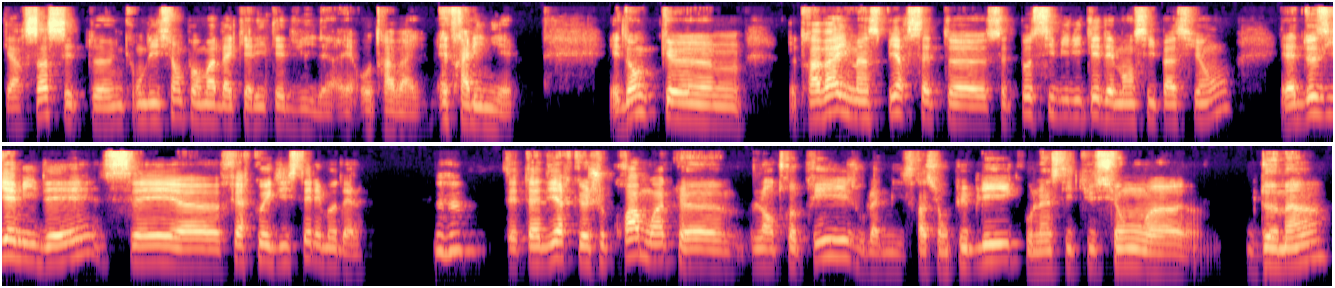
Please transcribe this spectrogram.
Car ça, c'est une condition pour moi de la qualité de vie derrière au travail, être aligné. Et donc, le travail m'inspire cette, cette possibilité d'émancipation. Et la deuxième idée, c'est faire coexister les modèles. Mm-hmm. C'est-à-dire que je crois, moi, que l'entreprise ou l'administration publique ou l'institution demain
